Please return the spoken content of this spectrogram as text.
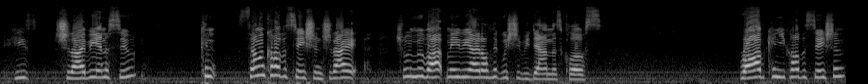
He's, should I be in a suit? Can someone call the station? Should I, should we move up? Maybe I don't think we should be down this close. Rob, can you call the station?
